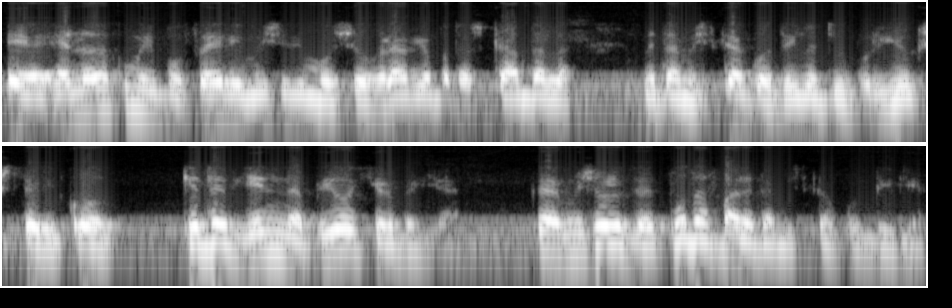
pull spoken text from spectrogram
Ε, ενώ έχουμε υποφέρει εμείς οι δημοσιογράφοι από τα σκάνδαλα με τα μυστικά κονδύλια του Υπουργείου Εξωτερικών. Και δεν βγαίνει να πει όχι ρε παιδιά. Μισό λεπτό. Πού θα πάνε τα μυστικά κονδύλια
